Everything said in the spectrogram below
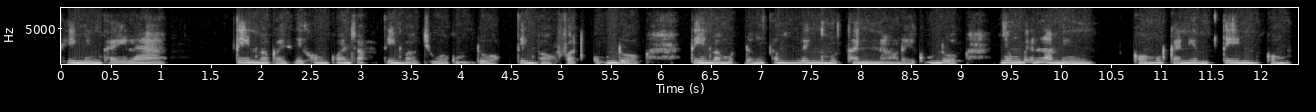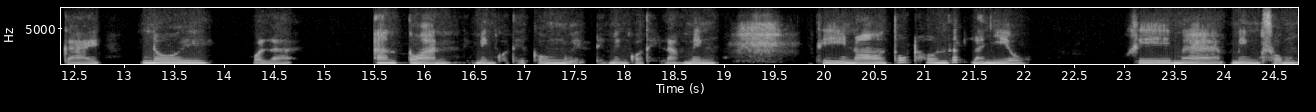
Thì mình thấy là tin vào cái gì không quan trọng, tin vào Chúa cũng được, tin vào Phật cũng được, tin vào một đấng tâm linh, một thần nào đấy cũng được, nhưng miễn là mình có một cái niềm tin, có một cái nơi, gọi là, an toàn mình có thể cầu nguyện, để mình có thể làm mình, thì nó tốt hơn rất là nhiều. Khi mà mình sống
